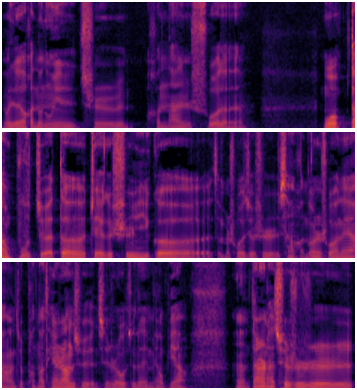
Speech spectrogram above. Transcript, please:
我觉得有很多东西是很难说的。我倒不觉得这个是一个怎么说，就是像很多人说的那样，就捧到天上去。其实我觉得也没有必要。嗯，但是它确实是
